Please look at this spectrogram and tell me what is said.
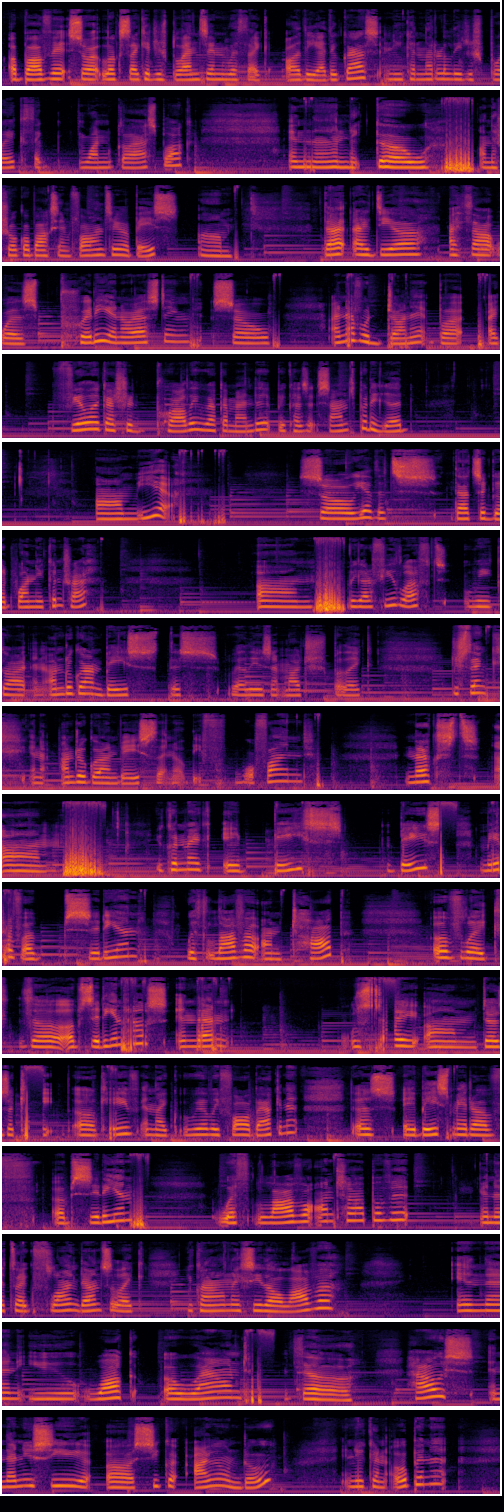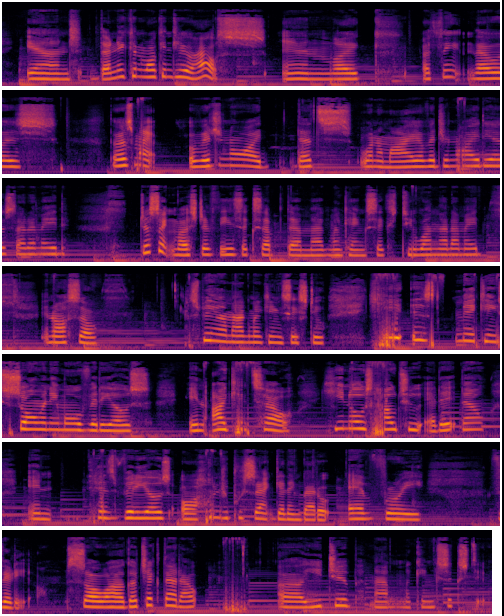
above it so it looks like it just blends in with like all the other grass and you can literally just break the one glass block and then go on the shulker box and fall into your base. Um, that idea I thought was pretty interesting, so I never done it, but I feel like I should probably recommend it because it sounds pretty good. Um, yeah. So yeah, that's that's a good one you can try. Um, we got a few left. We got an underground base. This really isn't much, but like, just think an underground base that nobody f- will find. Next, um, you could make a base base made of obsidian with lava on top of like the obsidian house, and then say um there's a a cave and like really far back in it there's a base made of obsidian with lava on top of it and it's like flowing down so like you can only see the lava. And then you walk around the house and then you see a secret iron door and you can open it and then you can walk into your house. And like i think that was that was my original I, that's one of my original ideas that i made. Just like most of these except the magma king 6.2 one that i made. And also speaking of magma king 6.2 he is making so many more videos. And i can tell he knows how to edit now. And his videos are 100% getting better every video. So uh, go check that out. Uh, YouTube, Magma King 62.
